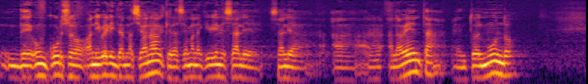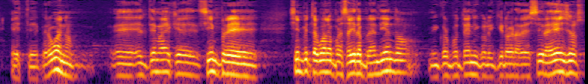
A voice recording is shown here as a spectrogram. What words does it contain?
de un curso a nivel internacional que la semana que viene sale, sale a la venta en todo el mundo. Este, pero bueno, eh, el tema es que siempre, siempre está bueno para seguir aprendiendo. Mi cuerpo técnico le quiero agradecer a ellos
